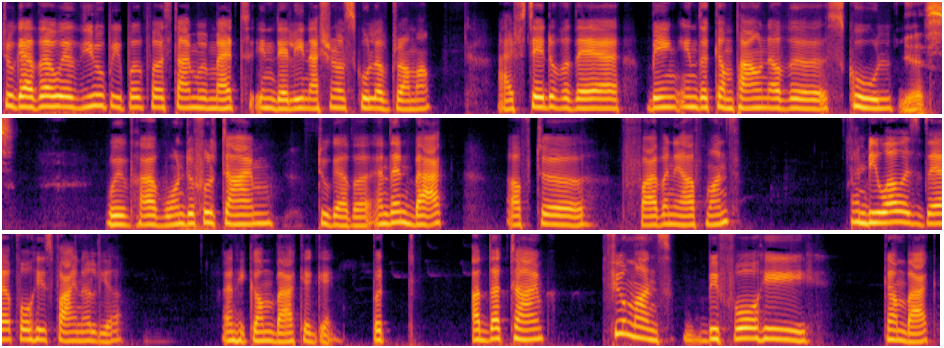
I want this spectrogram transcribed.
together with you people. First time we met in Delhi National School of Drama. I stayed over there, being in the compound of the school. Yes. We've had wonderful time together, and then back after five and a half months. And Bhiva was there for his final year, and he come back again. But at that time, few months before he come back,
